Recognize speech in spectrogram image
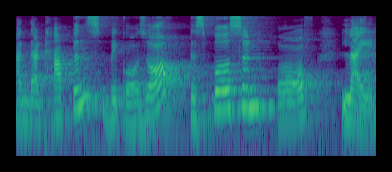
and that happens because of dispersion of light.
